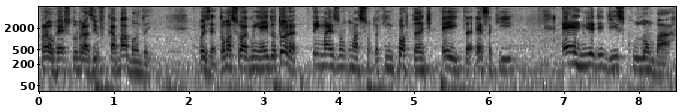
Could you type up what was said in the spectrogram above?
Para o resto do Brasil ficar babando aí. Pois é, toma sua aguinha aí, doutora. Tem mais um, um assunto aqui importante. Eita, essa aqui, hérnia de disco lombar,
